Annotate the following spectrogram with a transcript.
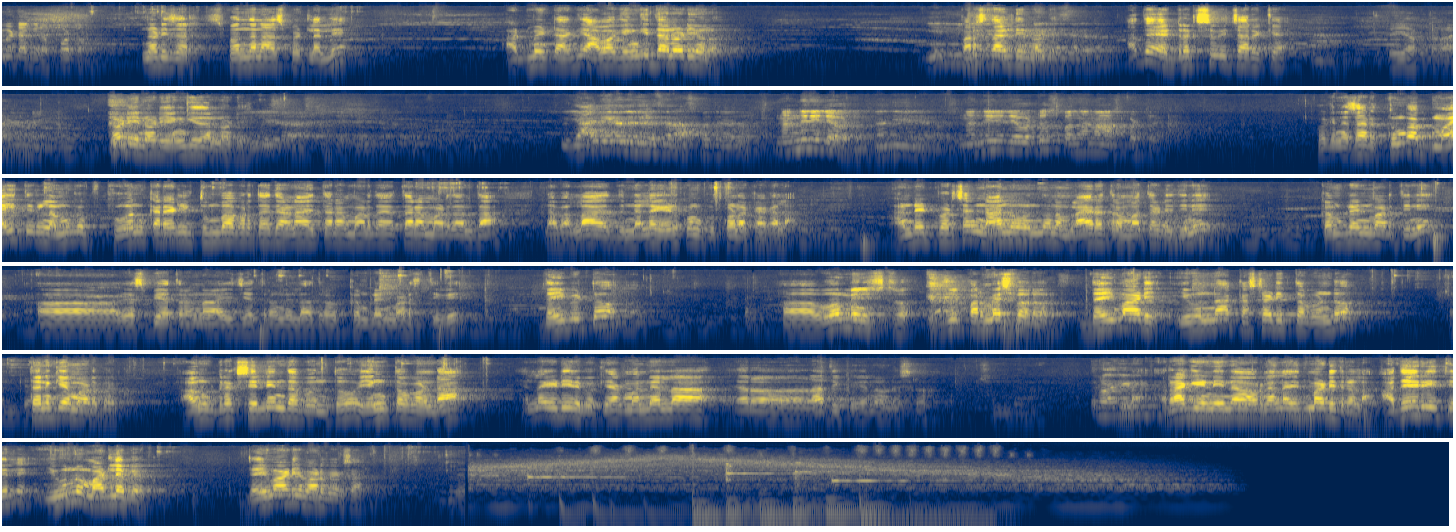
ನೋಡಿ ಸರ್ ಸ್ಪಂದನ ಹಾಸ್ಪಿಟ್ಲಲ್ಲಿ ಅಡ್ಮಿಟ್ ಆಗಿ ಅವಾಗ ಹೆಂಗಿದ್ದ ನೋಡಿ ಇವನು. ಪರ್ಸ್ನಾಲಿಟಿ ನೋಡಿ. ಅದೇ? ಡ್ರಗ್ಸ್ ವಿಚಾರಕ್ಕೆ. ನೋಡಿ ನೋಡಿ ಹೆಂಗಿದ ನೋಡಿ. ಯಾವ ಏರಿಯಾದಲ್ಲಿ ಸರ್ ಆಸ್ಪತ್ರೆ ಅದು ನಂದಿನಿ ಲೇಔಟ್. ನಂದಿನಿ ನಂದಿನಿ ಲೇಔಟ್ ಸ್ಪಂದನ ಆಸ್ಪತ್ರೆ. ಓಕೆನಾ ಸರ್ ತುಂಬ ಮಾಹಿತಿಗಳು ನಮಗೆ ಫೋನ್ ಕರೆಗಳು ತುಂಬ ಬರ್ತಾ ಇದೆ. ಅಣ್ಣ ಈ ಥರ ಮಾಡ್ದೆ ಈ ಥರ ಮಾಡ್ದೆ ಅಂತ. ನಾವೆಲ್ಲ ಇದನ್ನೆಲ್ಲ ಹೇಳ್ಕೊಂಡು ಕುತ್ಕೊಳಕ್ಕಾಗಲ್ಲ. ಹಂಡ್ರೆಡ್ ಪರ್ಸೆಂಟ್ ನಾನು ಒಂದು ನಮ್ಮ ಲಾಯರ್ ಹತ್ರ ಮಾತಾಡಿದ್ದೀನಿ. ಕಂಪ್ಲೇಂಟ್ ಮಾಡ್ತೀನಿ. ಎಸ್ ಪಿ ಹತ್ರನೋ ಐ ಜಿ ಹತ್ರನೋ ಎಲ್ಲಾದರೂ ಕಂಪ್ಲೇಂಟ್ ಮಾಡಿಸ್ತೀವಿ. ದಯವಿಟ್ಟು ಹೋಮ್ ಮಿನಿಸ್ಟ್ರು ಜಿ ಪರಮೇಶ್ವರ್ ಅವರು ದಯಮಾಡಿ ಇವನ್ನ ಕಸ್ಟಡಿಗೆ ತಗೊಂಡು ತನಿಖೆ ಮಾಡಬೇಕು. ಅವ್ನಿಗೆ ಡ್ರಗ್ಸ್ ಎಲ್ಲಿಂದ ಬಂತು ಹೆಂಗೆ ತಗೊಂಡ ಎಲ್ಲ ಹಿಡೀರ್ಬೇಕು. ಯಾಕೆ ಮೊನ್ನೆಲ್ಲ ಯಾರೋ ರಾಧಿಕ ಏನು ಹೆಸರು? ರಾಗಿಣಿನ ಅವ್ರನ್ನೆಲ್ಲ ಇದು ಮಾಡಿದ್ರಲ್ಲ ಅದೇ ರೀತಿಯಲ್ಲಿ ಇವನು ಮಾಡಲೇಬೇಕು. ದಯಮಾಡಿ ಮಾಡ್ಬೇಕು ಸರ್.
